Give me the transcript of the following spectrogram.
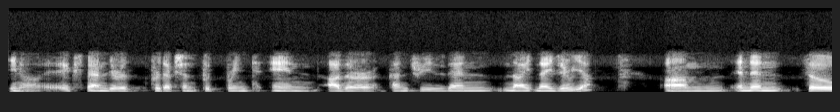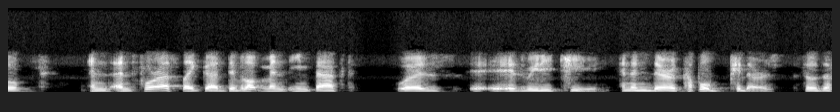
you know, expand their production footprint in other countries than Ni- Nigeria. Um, and then, so, and, and for us, like uh, development impact was, is really key. And then there are a couple of pillars. So the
